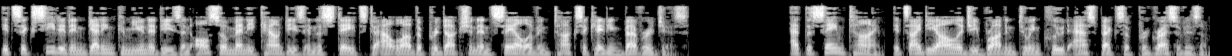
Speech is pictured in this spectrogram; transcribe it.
It succeeded in getting communities and also many counties in the states to outlaw the production and sale of intoxicating beverages. At the same time, its ideology broadened to include aspects of progressivism.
